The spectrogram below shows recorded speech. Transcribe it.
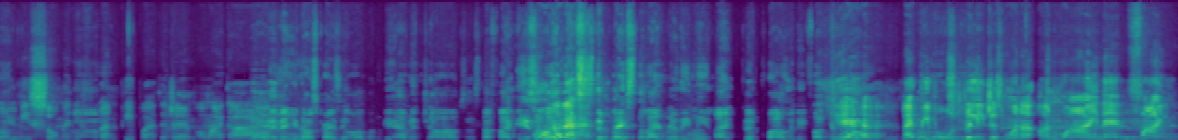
pretty You meet so many Um, fun people at the gym. Oh my god. Yo, and then you know it's crazy. All of them be having jobs and stuff like. These All are of like this is the place to like really meet like good quality fucking. yeah, people. like people who really just want to unwind and find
